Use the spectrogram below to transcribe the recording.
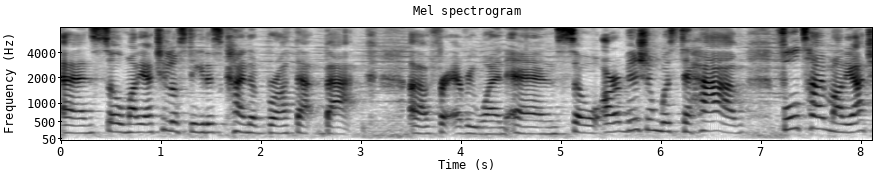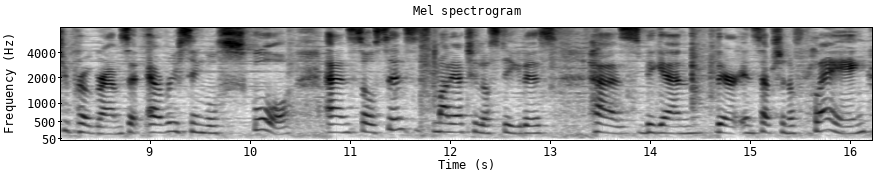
And so Mariachi Los Tigres kind of brought that back. Uh, for everyone. And so our vision was to have full-time mariachi programs at every single school. And so since Mariachi Los Tigres has began their inception of playing,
